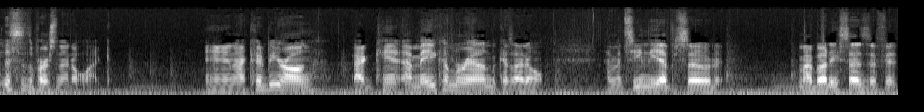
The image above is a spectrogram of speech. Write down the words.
this is the person I don't like. And I could be wrong. I can't I may come around because I don't haven't seen the episode. My buddy says if it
